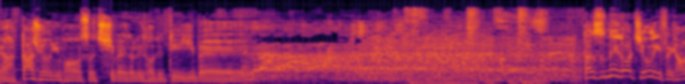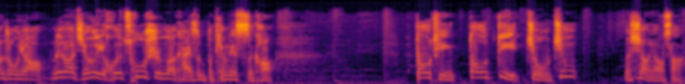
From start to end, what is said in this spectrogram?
呀，大学的女朋友是七百个里头的第一百。但是那段经历非常重要，那段经历会促使我开始不停的思考，到底到底究竟我想要啥。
